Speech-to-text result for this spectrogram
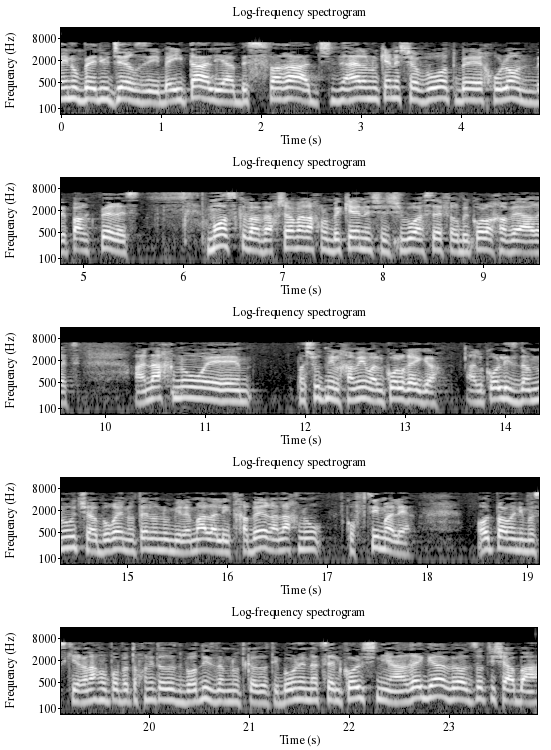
היינו בניו ג'רזי, באיטליה, בספרד, היה לנו כנס שבועות בחולון, בפארק פרס, מוסקבה, ועכשיו אנחנו בכנס של שבוע הספר בכל רחבי הארץ. אנחנו פשוט נלחמים על כל רגע, על כל הזדמנות שהבורא נותן לנו מלמעלה להתחבר, אנחנו קופצים עליה. עוד פעם אני מזכיר, אנחנו פה בתוכנית הזאת בעוד הזדמנות כזאת, בואו ננצל כל שנייה, רגע ועוד זאתי שהבאה.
